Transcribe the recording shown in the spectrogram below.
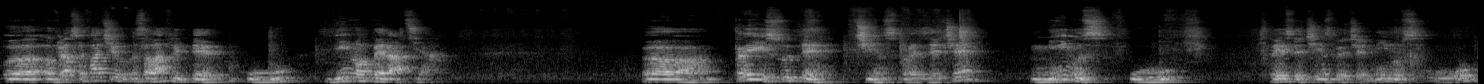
uh, vreau să facem, să-l afli pe U din operația. Uh, 315 minus U, 315 minus U,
